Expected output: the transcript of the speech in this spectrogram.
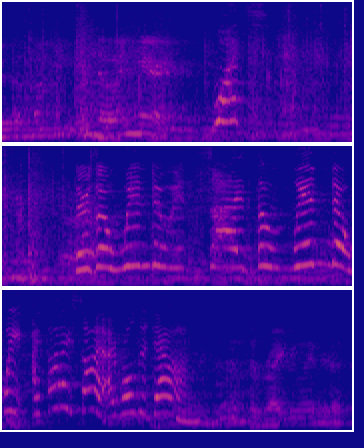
There's a fucking window in here. What? There's a window inside the window. Wait, I thought I saw it. I rolled it down. Is this the regulator that's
